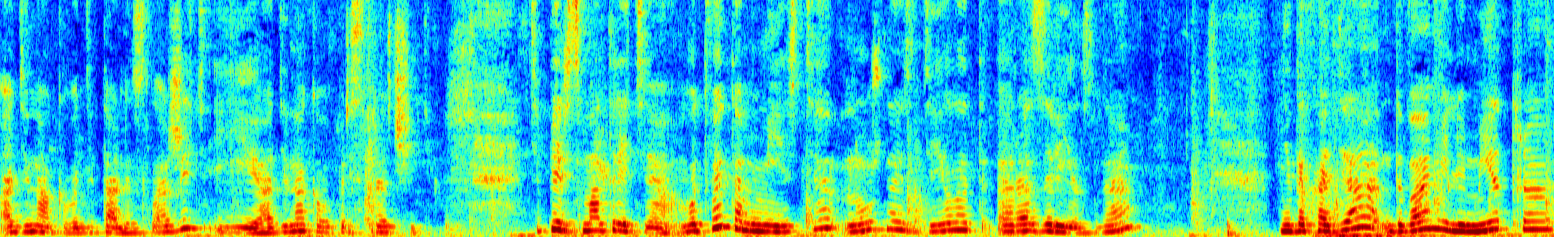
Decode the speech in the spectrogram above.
одинаково детали сложить и одинаково пристрочить. Теперь смотрите, вот в этом месте нужно сделать разрез, да, не доходя 2 миллиметра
